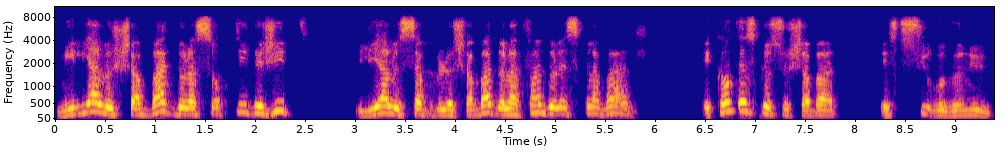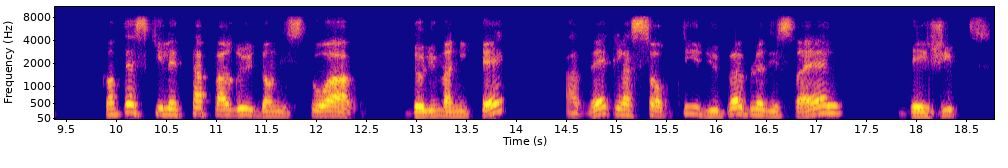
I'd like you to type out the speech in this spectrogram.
Mais il y a le Shabbat de la sortie d'Égypte. Il y a le, le Shabbat de la fin de l'esclavage. Et quand est-ce que ce Shabbat est survenu? Quand est-ce qu'il est apparu dans l'histoire de l'humanité avec la sortie du peuple d'Israël d'Égypte?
